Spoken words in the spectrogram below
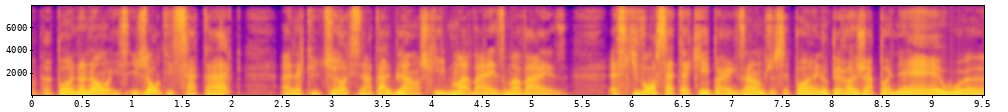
On peut pas. Non, non. Ils autres, ils s'attaquent à la culture occidentale blanche, qui est mauvaise, mauvaise. Est-ce qu'ils vont s'attaquer, par exemple, je sais pas, un opéra japonais ou euh,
